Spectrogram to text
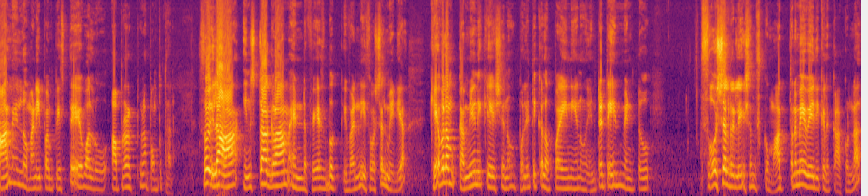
ఆన్లైన్లో మనీ పంపిస్తే వాళ్ళు ఆ ప్రోడక్ట్ కూడా పంపుతారు. సో ఇలా ఇన్స్టాగ్రామ్ అండ్ ఫేస్బుక్ ఇవన్నీ సోషల్ మీడియా కేవలం communication political opinion entertainment social రిలేషన్స్కు మాత్రమే వేదికలు కాకుండా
